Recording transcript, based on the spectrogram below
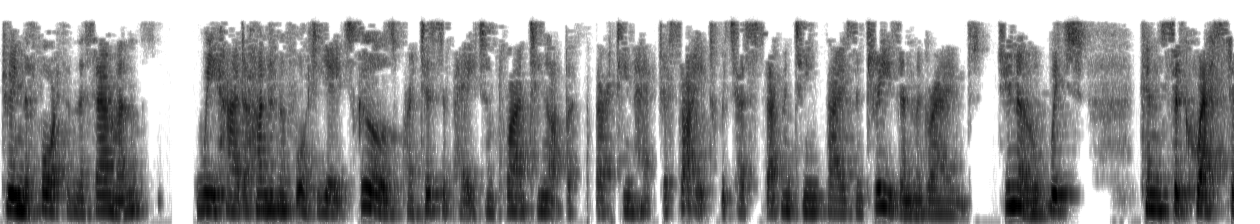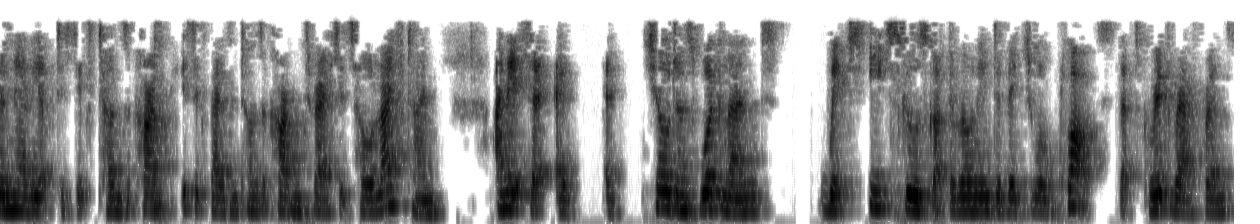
between the 4th and the 7th, we had 148 schools participate in planting up a 13 hectare site, which has 17,000 trees in the ground, do you know, which can sequester nearly up to six tons of carbon, 6,000 tons of carbon throughout its whole lifetime. And it's a, a, a children's woodland, which each school's got their own individual plots. That's grid reference,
